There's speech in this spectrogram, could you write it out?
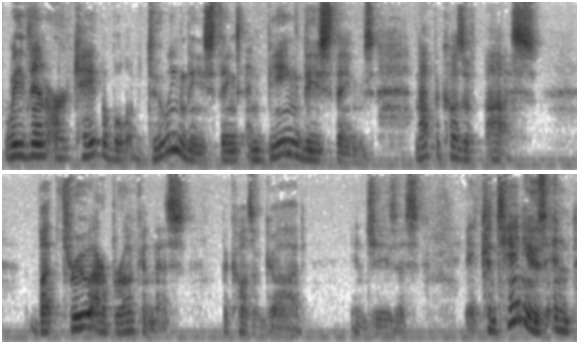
We then are capable of doing these things and being these things, not because of us, but through our brokenness because of God in Jesus. It continues, and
